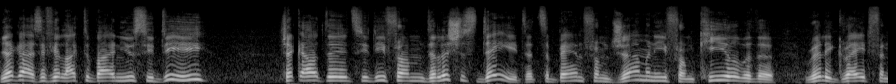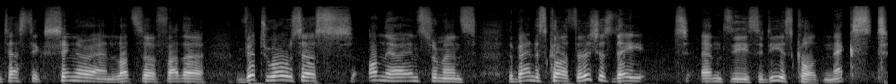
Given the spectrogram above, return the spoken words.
Yeah, guys, if you like to buy a new CD, check out the CD from Delicious Date. That's a band from Germany, from Kiel, with a really great, fantastic singer and lots of other virtuosos on their instruments. The band is called Delicious Date and the CD is called Next.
